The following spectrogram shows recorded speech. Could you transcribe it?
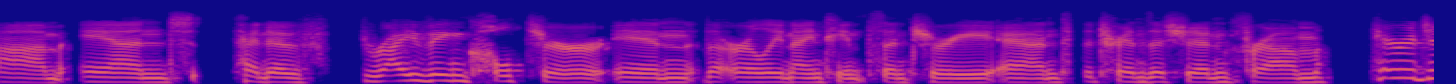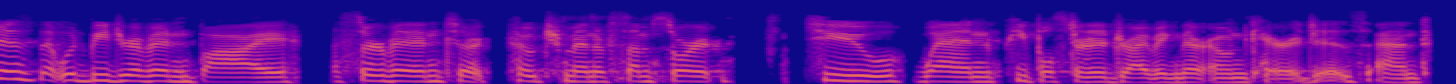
um, and kind of driving culture in the early 19th century and the transition from carriages that would be driven by a servant or coachman of some sort to when people started driving their own carriages and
